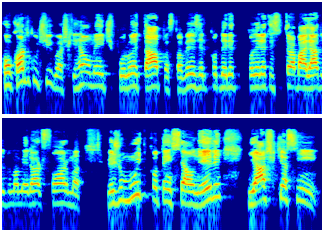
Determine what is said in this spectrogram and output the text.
Concordo contigo, acho que realmente pulou etapas, talvez ele poderia, poderia ter sido trabalhado de uma melhor forma. Vejo muito potencial nele e acho que, assim,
